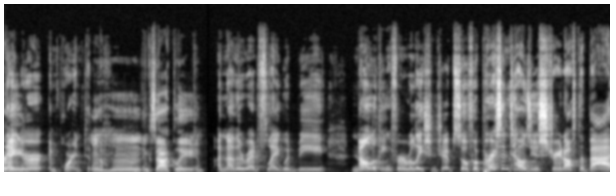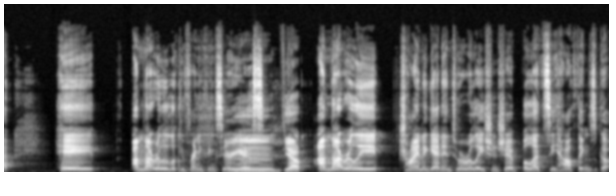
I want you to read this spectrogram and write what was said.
priority. you're important to them. Mm-hmm, exactly. Another red flag would be not looking for a relationship. So if a person tells you straight off the bat, "Hey, I'm not really looking for anything serious. Mm, yep. I'm not really trying to get into a relationship, but let's see how things go."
